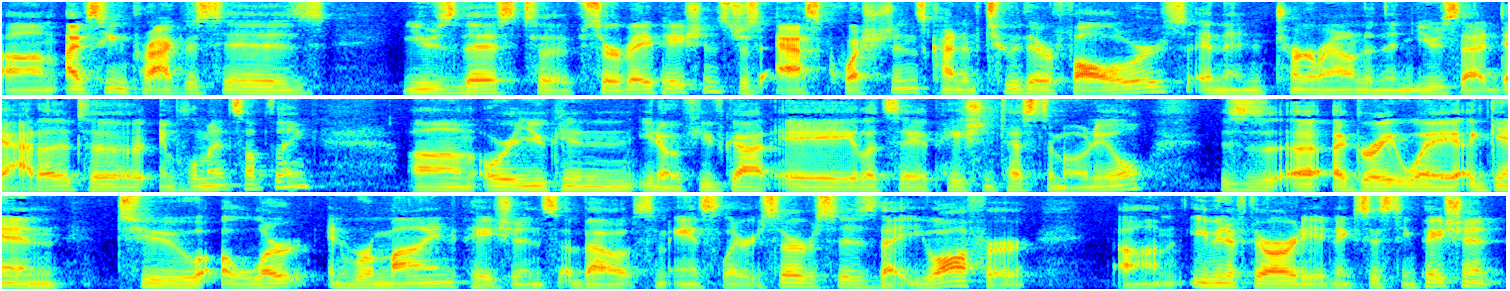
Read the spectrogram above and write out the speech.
Um, I've seen practices use this to survey patients, just ask questions kind of to their followers, and then turn around and then use that data to implement something. Um, or you can, you know, if you've got a, let's say, a patient testimonial, this is a, a great way, again, to alert and remind patients about some ancillary services that you offer. Um, even if they're already an existing patient,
